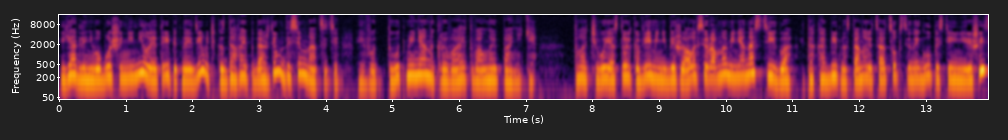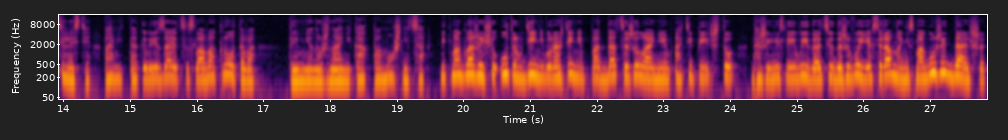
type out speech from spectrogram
Я для него больше не милая трепетная девочка, сдавай подождем до семнадцати. И вот тут меня накрывает волной паники. То, от чего я столько времени бежала, все равно меня настигло. И так обидно становится от собственной глупости и нерешительности. Память так и врезаются слова Кротова — ты мне нужна не как помощница, ведь могла же еще утром в день его рождения поддаться желаниям, а теперь что? Даже если и выйду отсюда живой, я все равно не смогу жить дальше.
